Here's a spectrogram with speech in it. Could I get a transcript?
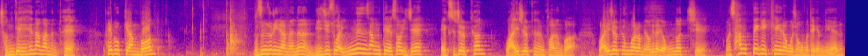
전개해 나가면 돼. 해볼게 한번. 무슨 소리냐면은 미지수가 있는 상태에서 이제 x절편, y절편을 구하는 거야. y절편 구하려면 여기다 0 넣지. 그러면 3 빼기 k라고 적으면 되겠네, 얘는.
